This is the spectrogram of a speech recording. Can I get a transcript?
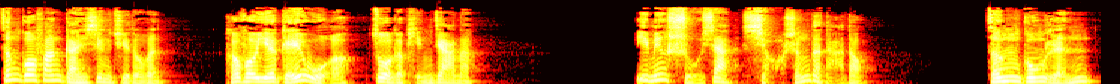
曾国藩感兴趣的问：“可否也给我做个评价呢？”一名属下小声的答道：“曾公仁，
